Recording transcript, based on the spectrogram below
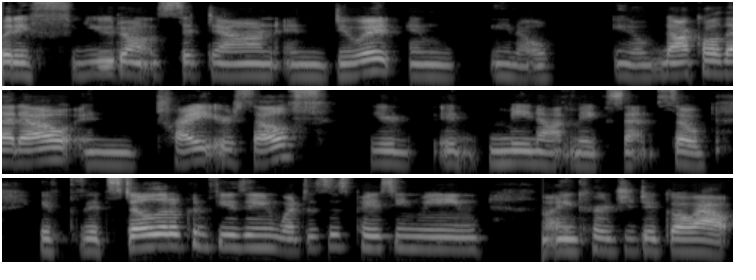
but if you don't sit down and do it and you know you know knock all that out and try it yourself you're it may not make sense. So if it's still a little confusing what does this pacing mean? I encourage you to go out.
